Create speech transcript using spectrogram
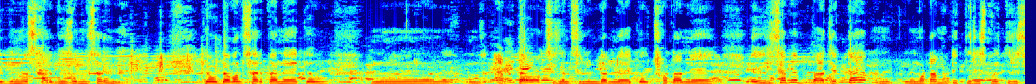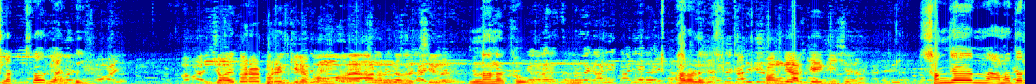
বিভিন্ন সার্ভিস অনুসারে নেয়। কেউ ডাবল সার্পা নেয়, কেউ আটটা অক্সিজেন সিলিন্ডার নেয়, কেউ ছটা নেয়। এই হিসাবে বাজেটটা মোটামুটি তিরিশ পঁয়ত্রিশ লাখ তো লাগবেই। জয় করার পরে কীরকম আনন্দ হচ্ছিল? না না খুব ভালো লেগেছে। সঙ্গে আর কে গিয়েছিল সঙ্গে আমাদের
